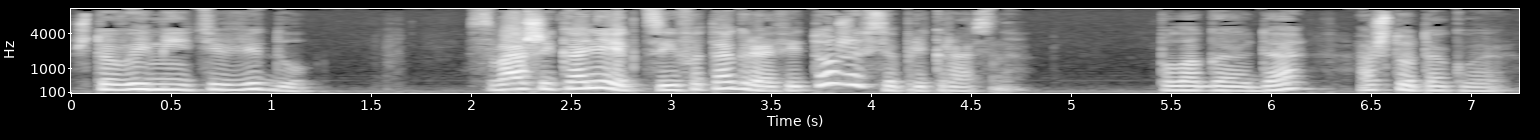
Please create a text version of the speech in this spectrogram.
Что вы имеете в виду? С вашей коллекцией фотографий тоже все прекрасно? Полагаю, да. А что такое?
